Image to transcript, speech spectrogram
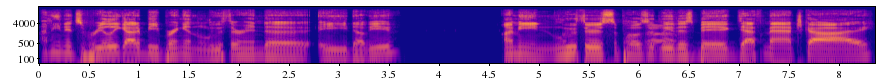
I mean, it's really got to be bringing Luther into AEW. I mean, Luther's supposedly Uh. this big death match guy,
